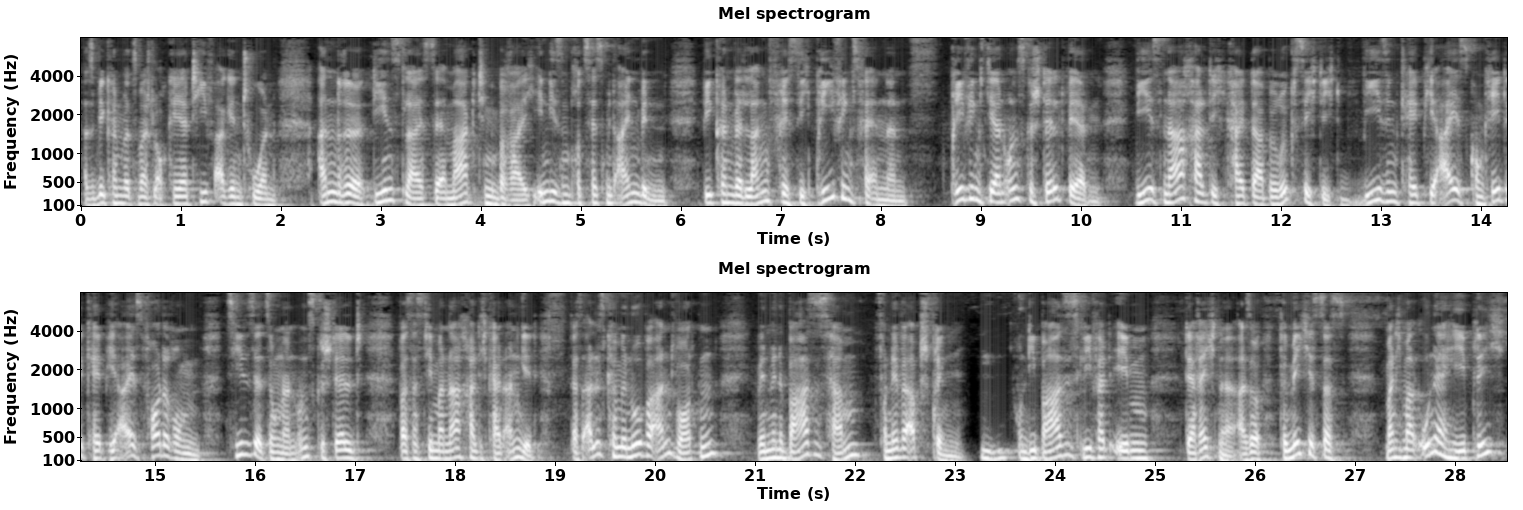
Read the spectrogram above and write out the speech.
also wie können wir zum Beispiel auch Kreativagenturen, andere Dienstleister im Marketingbereich in diesen Prozess mit einbinden? Wie können wir langfristig Briefings verändern? Briefings, die an uns gestellt werden. Wie ist Nachhaltigkeit da berücksichtigt? Wie sind KPIs, konkrete KPIs, Forderungen, Zielsetzungen an uns gestellt, was das Thema Nachhaltigkeit angeht? Das alles können wir nur beantworten, wenn wir eine Basis haben, von der wir abspringen. Mhm. Und die Basis liefert eben der Rechner. Also für mich ist das manchmal unerheblich,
